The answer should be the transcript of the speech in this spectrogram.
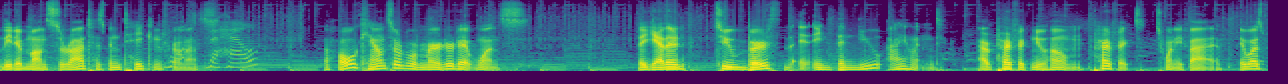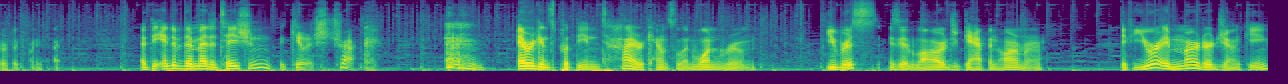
Leader Montserrat has been taken from what us. the hell? The whole council were murdered at once. They gathered to birth th- a- the new island. Our perfect new home. Perfect 25. It was perfect 25. At the end of their meditation, the killer struck. Arrogance put the entire council in one room. Hubris is a large gap in armor. If you're a murder junkie,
